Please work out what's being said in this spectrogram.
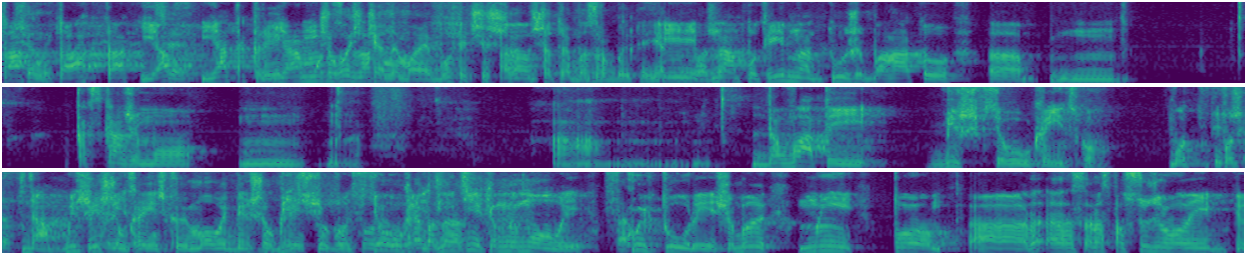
так, так, так. Я, Це я так Три. я можу Чого сказати, ще не має бути, чи що, А, що треба зробити? Як і нам потрібно дуже багато, е, так скажемо, м, давати більш всього українського. От, Більше. от, да, більше, Більше української мови, більше Більше української культури. всього треба не тільки ми мови, в Так. культурі, щоб ми по розповсюджували е,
